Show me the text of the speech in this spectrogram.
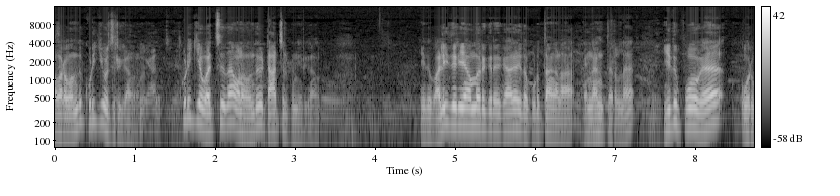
அவரை வந்து குடிக்க வச்சுருக்காங்க. குடிக்க வச்சு தான் அவனை வந்து டார்ச்சர் பண்ணியிருக்காங்க இது வழி தெரியாமல் இருக்கிறதுக்காக இதை கொடுத்தாங்களா? என்னன்னு தெரில இது போக ஒரு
